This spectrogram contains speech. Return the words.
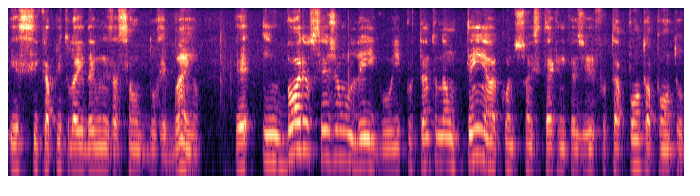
esse capítulo aí da imunização do rebanho, é, embora eu seja um leigo e, portanto, não tenha condições técnicas de refutar ponto a ponto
